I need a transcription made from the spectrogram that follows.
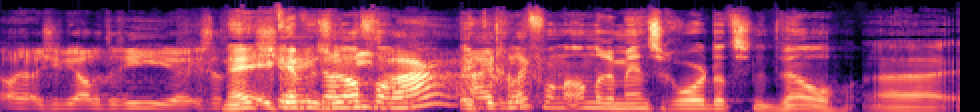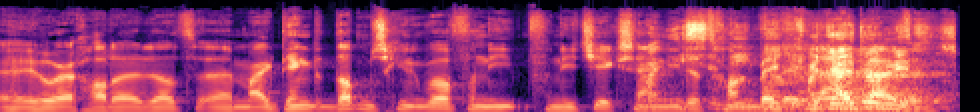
als jullie alle drie, eh, is dat Nee, cliché ik heb dus wel niet van, waar ik heb van andere mensen gehoord dat ze het wel eh, heel erg hadden. Dat, eh, maar ik denk dat dat misschien ook wel van die, van die chicks zijn Maar die dat het gewoon een beetje uitbuiten. niet?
